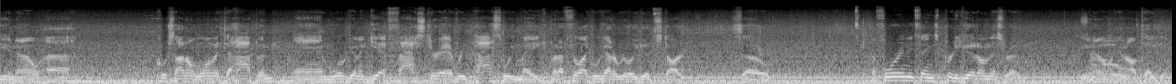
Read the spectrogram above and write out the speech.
you know uh, of course, I don't want it to happen, and we're going to get faster every pass we make, but I feel like we got a really good start. So, before anything's pretty good on this road, you know, and I'll take it.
